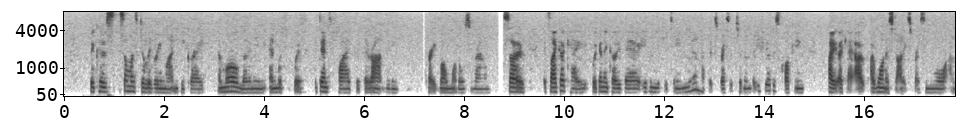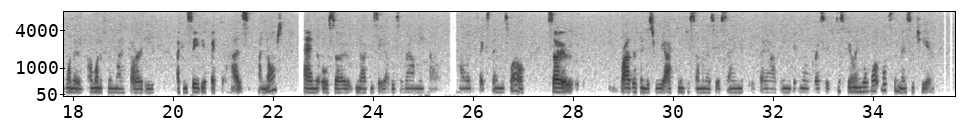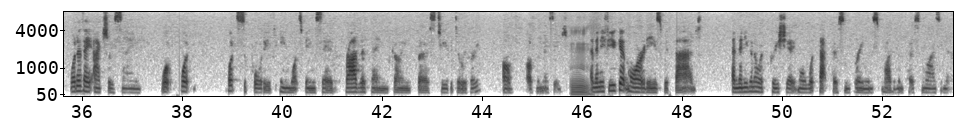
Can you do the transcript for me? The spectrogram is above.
because someone's delivery mightn't be great, and we're all learning, and we've we've identified that there aren't really great role models around. So it's like, okay, if we're going to go there, even with your team, you don't have to express it to them, but if you're just clocking, I okay, I, I want to start expressing more. I want to I want to feel my authority. I can see the effect it has by not, and also you know I can see others around me how how it affects them as well. So rather than just reacting to someone as you're saying, if, if they are being a bit more aggressive, just feeling well, what what's the message here? What are they actually saying? What what what's supportive in what's being said, rather than going first to the delivery of of the message. Mm. And then if you get more at ease with that, and then you're going to appreciate more what that person brings rather than personalizing it.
